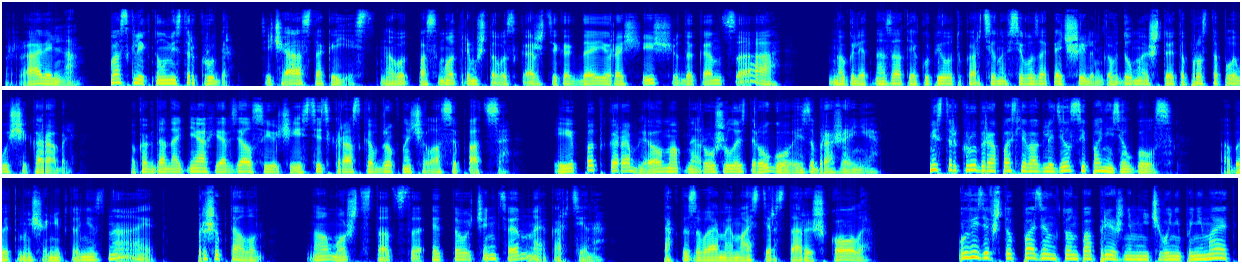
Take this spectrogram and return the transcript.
«Правильно», — воскликнул мистер Крубер. «Сейчас так и есть. Но вот посмотрим, что вы скажете, когда ее расчищу до конца. Много лет назад я купил эту картину всего за пять шиллингов, думая, что это просто плывущий корабль. Но когда на днях я взялся ее чистить, краска вдруг начала осыпаться, и под кораблем обнаружилось другое изображение. Мистер Крубер опасливо огляделся и понизил голос. «Об этом еще никто не знает», — прошептал он. «Но, может статься, это очень ценная картина. Так называемый мастер старой школы». Увидев, что Паддингтон по-прежнему ничего не понимает,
